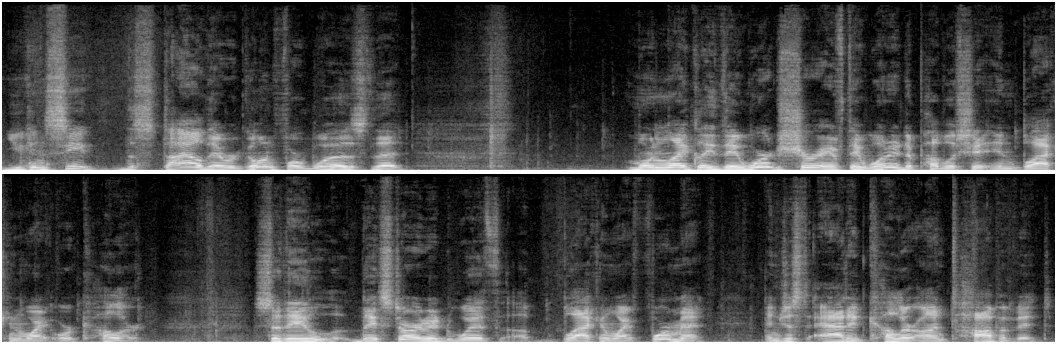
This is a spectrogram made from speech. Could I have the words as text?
You can see the style they were going for was that more than likely they weren't sure if they wanted to publish it in black and white or color. So they they started with a black and white format and just added color on top of it,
